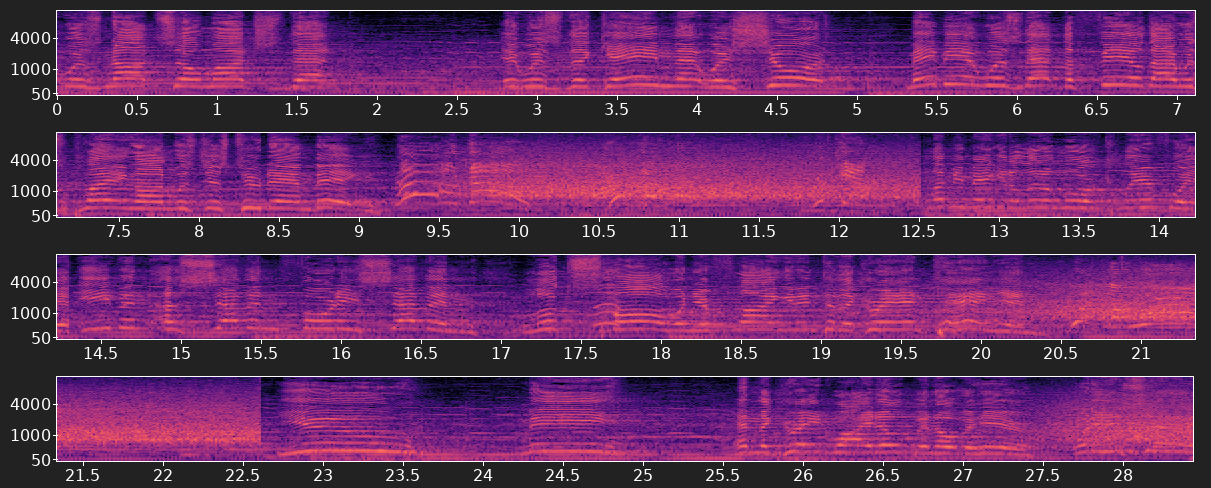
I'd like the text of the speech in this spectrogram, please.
It was not so much that it was the game that was short. Maybe it was that the field I was playing on was just too damn big. No, no! You can't. Let me make it a little more clear for you. Even a 747 looks small when you're flying it into the Grand Canyon. What in the world? You, me, and the great wide open over here. What do you say?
